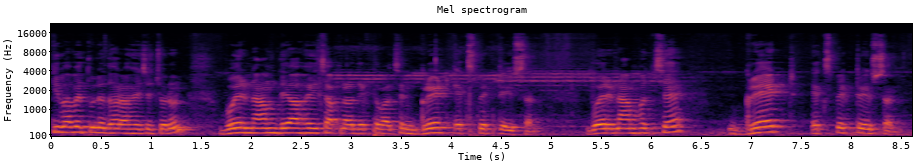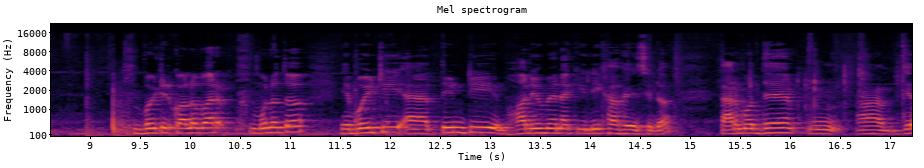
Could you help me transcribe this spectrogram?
কীভাবে তুলে ধরা হয়েছে চলুন? বইয়ের নাম দেওয়া হয়েছে, আপনারা দেখতে পাচ্ছেন গ্রেট এক্সপেকটেশন বইয়ের নাম হচ্ছে গ্রেট এক্সপেকটেশন বইটির কলবার মূলত এই বইটি তিনটি ভলিউমে নাকি লেখা হয়েছিল। তার মধ্যে যে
